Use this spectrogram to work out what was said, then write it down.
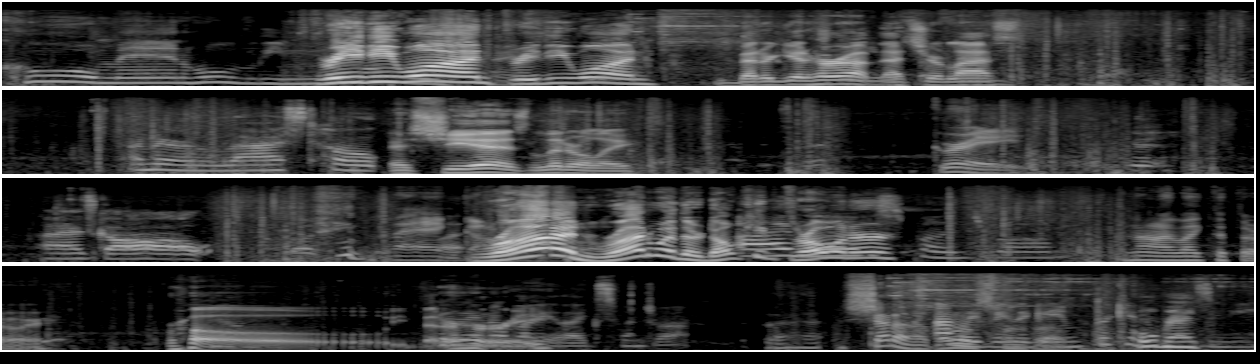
cool, man. Holy 3v1. 3v1. You better get her up. That's your last. I'm your last hope. As she is, literally. Great. Let's go. Run. Run with her. Don't keep I throwing her. SpongeBob. No, I like to throw her. Bro, you better Really, Nobody hurry. likes SpongeBob. Uh, shut up. I I'm love leaving the game. Freaking Kobe. res me.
